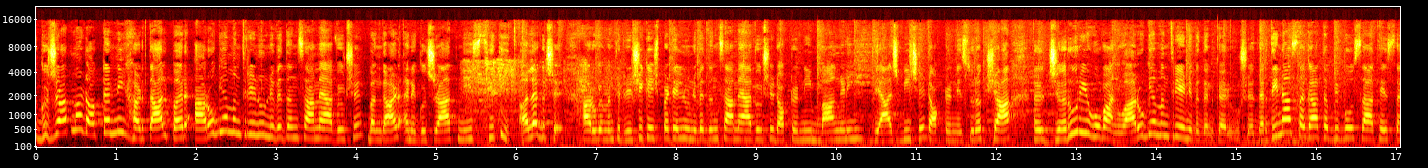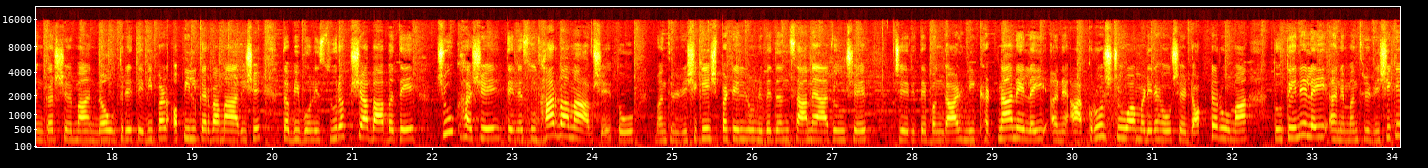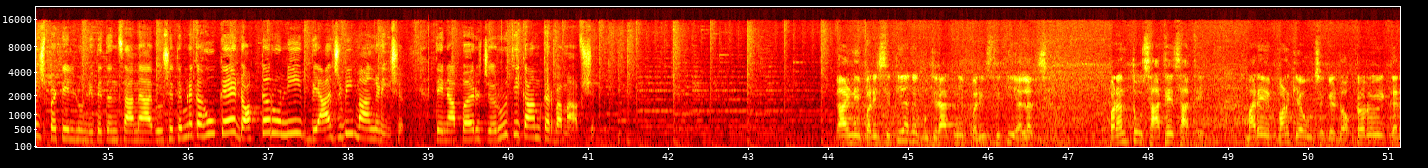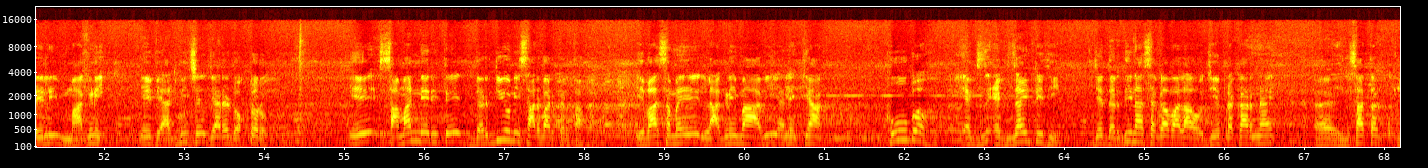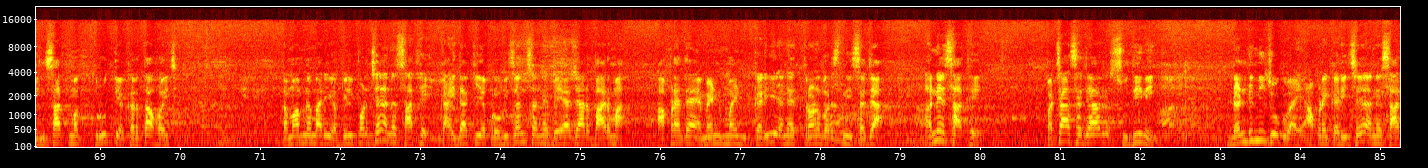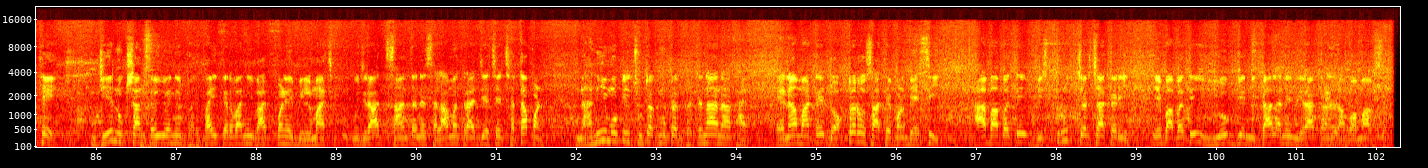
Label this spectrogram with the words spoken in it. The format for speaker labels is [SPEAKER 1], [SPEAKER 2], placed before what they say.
[SPEAKER 1] ગુજરાતમાં ડોક્ટરની હડતાલ પર આરોગ્ય મંત્રીનું નિવેદન સામે આવ્યું છે. બંગાળ અને ગુજરાતની સ્થિતિ અલગ છે. આરોગ્ય મંત્રી ઋષિકેશ પટેલનું નિવેદન સામે આવ્યું છે. ડોક્ટરની માંગણી વ્યાજબી છે. ડોક્ટરની સુરક્ષા જરૂરી હોવાનું આરોગ્ય મંત્રીએ નિવેદન કર્યું છે. દર્દીના સગા તબીબો સાથે સંઘર્ષમાં ન ઉતરે તેવી પણ અપીલ કરવામાં આવી છે. તબીબોની સુરક્ષા બાબતે ચૂક હશે તેને સુધારવામાં આવશે તો મંત્રી ઋષિકેશ પટેલનું નિવેદન સામે આવ્યું છે. જે રીતે બંગાળની ઘટનાને લઈ અને આક્રોશ જોવા મળી રહ્યો છે ડોક્ટરોમાં, તો તેને લઈ અને મંત્રી ઋષિકેશ પટેલનું નિવેદન સામે આવ્યું છે. તેમણે કહ્યું કે ડોક્ટરોની વ્યાજબી માંગણી છે. તેના પર જરૂરથી કામ કરવામાં આવશે.
[SPEAKER 2] બંગાળની પરિસ્થિતિ અને ગુજરાતની પરિસ્થિતિ અલગ છે. પરંતુ સાથે સાથે મારે એ પણ કહેવું છે કે ડૉક્ટરોએ કરેલી માગણી એ વ્યાજબી છે જ્યારે ડૉક્ટરો એ સામાન્ય રીતે દર્દીઓની સારવાર કરતા હોય. એવા સમયે લાગણીમાં આવી અને ક્યાંક ખૂબ એક્ઝ એક્ઝાઇટીથી જે દર્દીના સગાવાલાઓ જે પ્રકારના હિંસાત્મક હિંસાત્મક કૃત્ય કરતા હોય છે. તમામને મારી અપીલ પણ છે અને સાથે કાયદાકીય પ્રોવિઝન્સ અને બે હજાર બારમાં આપણે ત્યાં એમેન્ડમેન્ટ કરી અને ત્રણ વર્ષની સજા અને સાથે પચાસ હજાર સુધીની દંડની જોગવાઈ આપણે કરી છે અને સાથે જે નુકસાન થયું એની ભરપાઈ કરવાની વાત પણ એ બિલમાં છે. ગુજરાત શાંત અને સલામત રાજ્ય છે, છતાં પણ નાની મોટી છૂટક મૂટક ઘટના ના થાય. એના માટે ડૉક્ટરો સાથે પણ બેસી આ બાબતે વિસ્તૃત ચર્ચા કરી, એ બાબતે યોગ્ય નિકાલ અને નિરાકરણ લાવવામાં આવશે.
